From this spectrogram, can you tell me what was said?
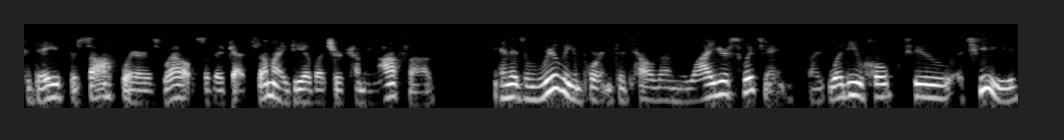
today for software as well. So they've got some idea of what you're coming off of. And it's really important to tell them why you're switching. Like, what do you hope to achieve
